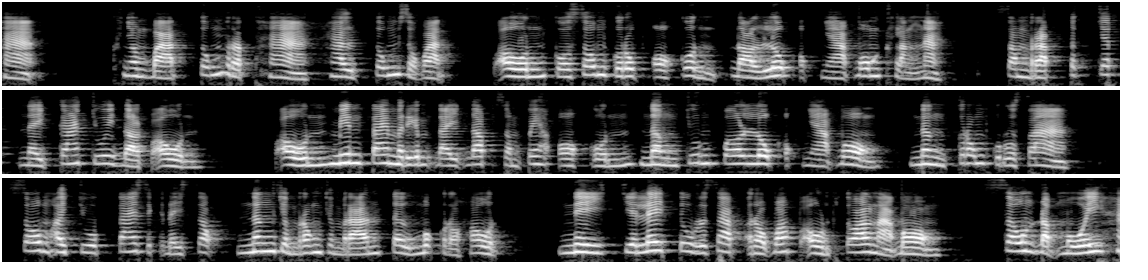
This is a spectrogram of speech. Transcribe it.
ថាខ្ញុំបាទទុំរដ្ឋាហៅទុំសវັດប្អូនក៏សូមគោរពអរគុណដល់លោកអុកញ៉ាបងខ្លាំងណាស់សម្រាប់ទឹកចិត្តនៃការជួយដល់ប្អូន ប្អូនមានតែម្រាមដៃ10សំពះអរគុណនិងជូនពរលោកអុកញ៉ាបង និងក្រុមគ្រួសារសូមឲ្យជួបតែសេចក្តីសុខនិងចម្រុងចម្រើនទៅមុខរហូតនេះជាលេខទូរស័ព្ទរបស់ប្អូនផ្ទាល់ណាបង011 58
